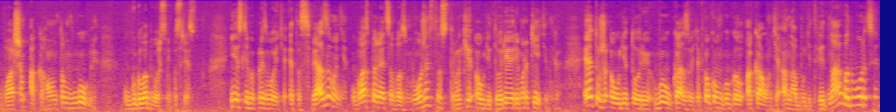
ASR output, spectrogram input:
вашим аккаунтом в Google, в Google AdWords непосредственно. Если вы производите это связывание, у вас появляется возможность настройки аудитории ремаркетинга. Эту же аудиторию вы указываете, в каком Google аккаунте она будет видна в AdWords,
